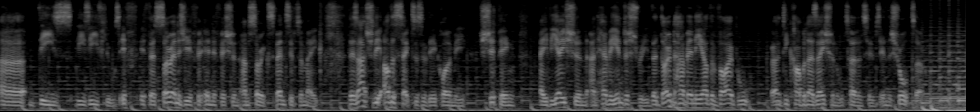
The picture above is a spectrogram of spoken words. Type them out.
uh, these these e-fuels? If if they're so energy inefficient and so expensive to make, there's actually other sectors of the economy, shipping, aviation, and heavy industry that don't have any other viable uh, decarbonisation alternatives in the short term.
